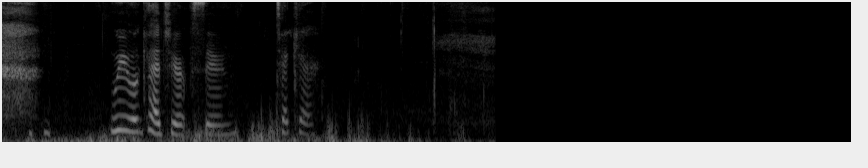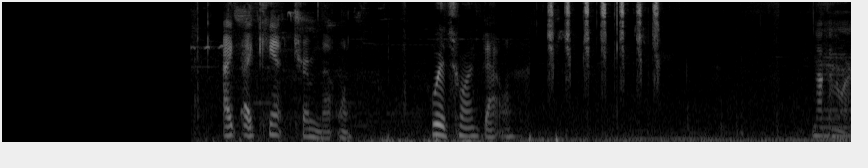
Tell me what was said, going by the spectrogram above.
we will catch you up soon. Take care. I, I can't trim that one. Which one? That one. Not gonna work.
